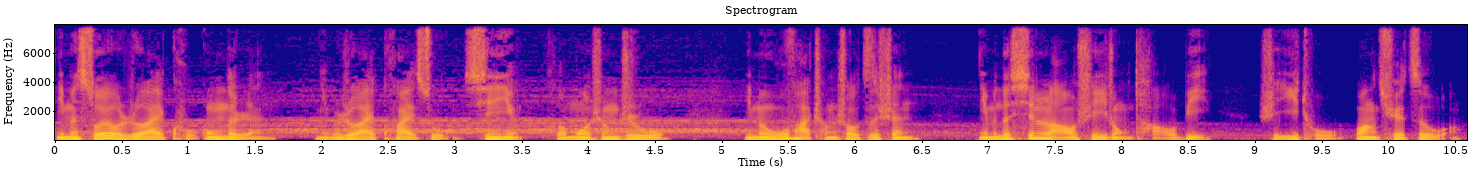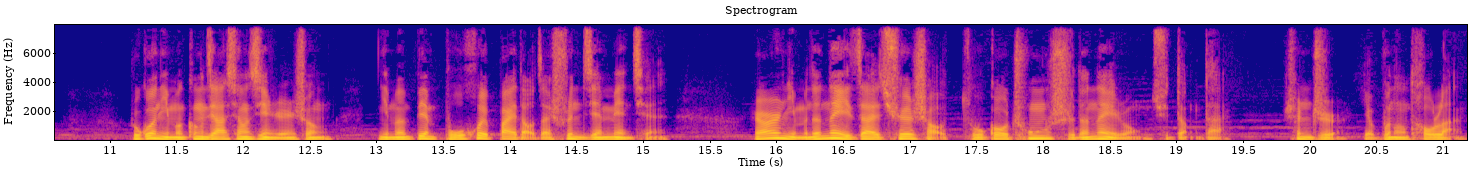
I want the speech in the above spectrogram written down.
你们所有热爱苦功的人，你们热爱快速、新颖和陌生之物，你们无法承受自身，你们的辛劳是一种逃避。”是意图忘却自我。如果你们更加相信人生，你们便不会拜倒在瞬间面前。然而，你们的内在缺少足够充实的内容去等待，甚至也不能偷懒。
